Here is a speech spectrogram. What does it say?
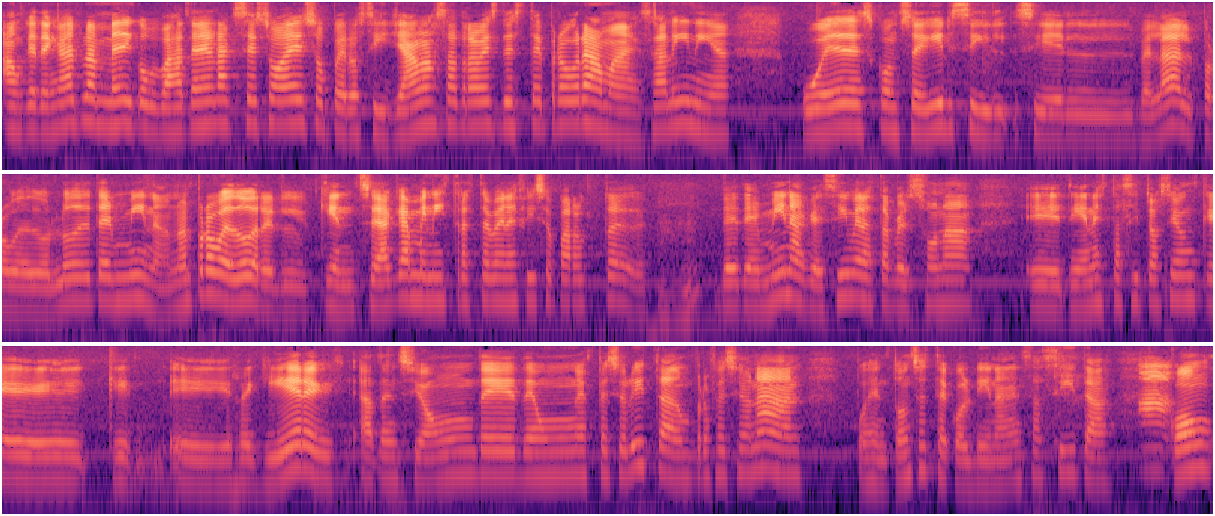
aunque tengas el plan médico, pues vas a tener acceso a eso, pero si llamas a través de este programa, esa línea, puedes conseguir si, si el, ¿verdad? el proveedor lo determina, no el proveedor, el quien sea que administra este beneficio para ustedes, determina que sí, mira, esta persona eh, tiene esta situación que, que eh, requiere atención de, de un especialista, de un profesional, pues entonces te coordinan esa cita Ah. con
